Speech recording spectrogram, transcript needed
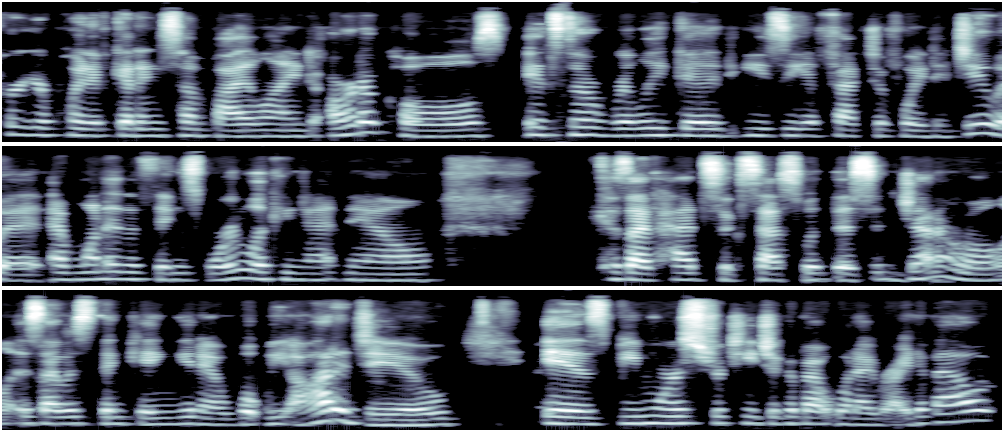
per your point of getting some bylined articles, it's a really good, easy, effective way to do it. And one of the things we're looking at now, because I've had success with this in general, is I was thinking, you know, what we ought to do is be more strategic about what I write about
